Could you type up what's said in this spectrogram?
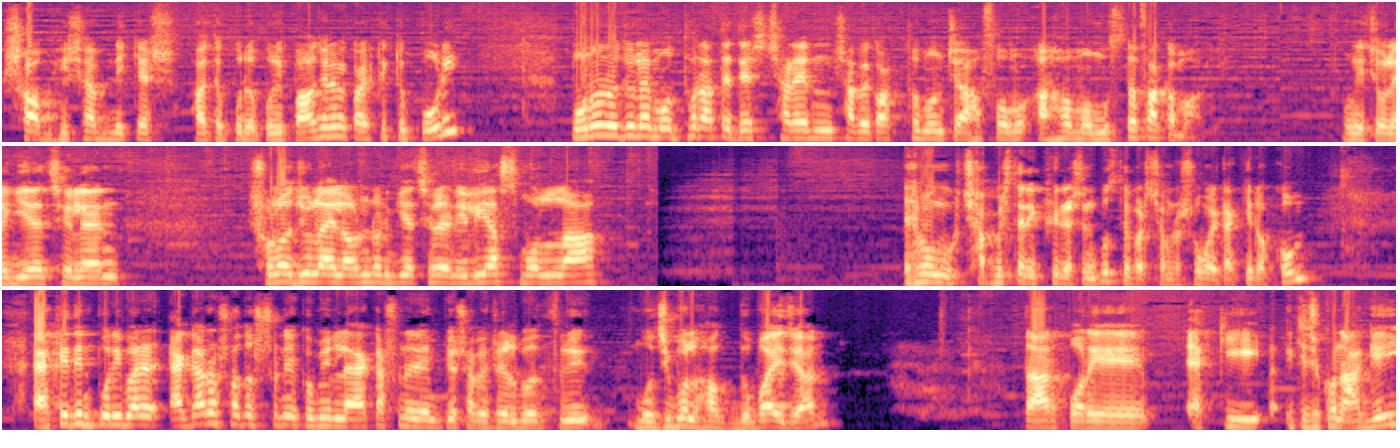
সব হিসাব নিকেশ হয়তো পুরোপুরি পাওয়া যাবে। কয়েকটা একটু পড়ি। পনেরো জুলাই মধ্যরাতে দেশ ছাড়েন সাবেক অর্থমন্ত্রী আহম আহম মুস্তফা কামাল। উনি চলে গিয়েছিলেন। ষোলো জুলাই লন্ডন গিয়েছিলেন ইলিয়াস মোল্লা। এবং ছাব্বিশ তারিখ ফিরে আসেন। বুঝতে পারছি আমরা সময়টা কীরকম। একই দিন পরিবারের এগারো সদস্য নিয়ে কুমিল্লা এক আসনের এমপি সাবেক রেলমন্ত্রী মুজিবুল হক দুবাই যান। তারপরে একই কিছুক্ষণ আগেই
